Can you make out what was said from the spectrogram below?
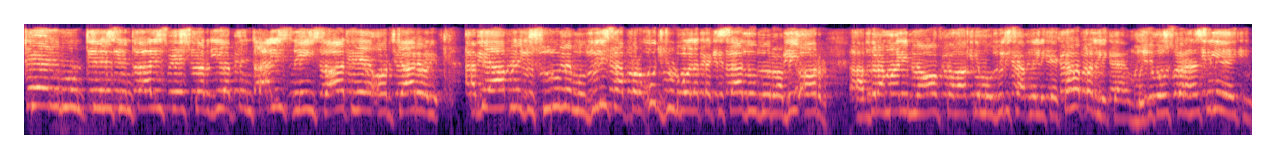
تینتالیس سینتالیس پیش کر دیا، پینتالیس نہیں، سات ہے اور چار ہے ابھی آپ نے جو شروع میں مودوری صاحب پر خود جھوٹ بولا تھا کہ سعد بن ربی اور عبد الرحمان ابن عوف کا واقعہ مودوری صاحب نے لکھا ہے، کہاں پر لکھا ہے؟ مجھے تو اس پر ہنسی نہیں آئی تھی۔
